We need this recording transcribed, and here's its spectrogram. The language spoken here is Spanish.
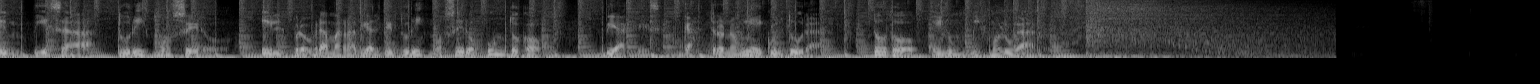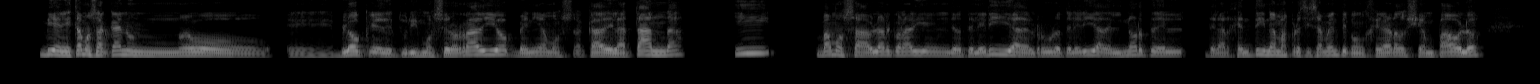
Empieza Turismo Cero, el programa radial de turismocero.com. Viajes, gastronomía y cultura, todo en un mismo lugar. Bien, estamos acá en un nuevo eh, bloque de Turismo Cero Radio. Veníamos acá de la tanda y vamos a hablar con alguien de hotelería, del rubro hotelería del norte del de la Argentina, más precisamente con Gerardo Giampaolo,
